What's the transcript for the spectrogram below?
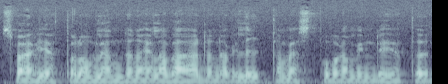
Sverige är ett av de länderna i hela världen där vi litar mest på våra myndigheter.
